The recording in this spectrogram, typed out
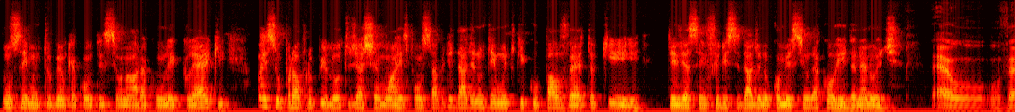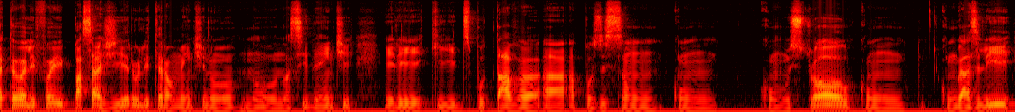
Não sei muito bem o que aconteceu na hora com o Leclerc, mas se o próprio piloto já chamou a responsabilidade, não tem muito que culpar o Vettel, que teve essa infelicidade no comecinho da corrida, né, Nuti? É, o, o, Vettel ali foi passageiro, literalmente, no, no, no acidente. Ele que disputava a, a posição com, com o Stroll, com com Gasly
